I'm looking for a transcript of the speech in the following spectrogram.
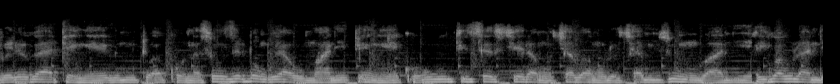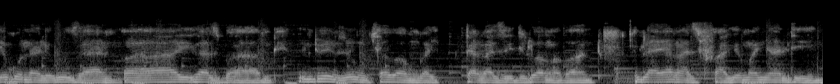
vele kuyathengeka umuntu wakhona. So sebonge uyawumani into engekho ukuthi sesitshela ngochabango lochamisa ungubani ikwakulande khonale kuzano hhayi kazibahambe into yenziwe nguchabango ungayitakazelelwa ngabantu la yangazifaki emanyaleni.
